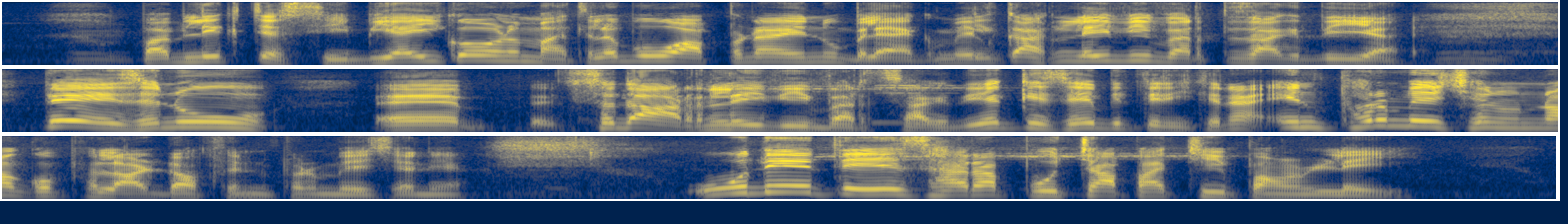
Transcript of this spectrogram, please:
ਪਬਲਿਕ 'ਚ ਸੀਬੀਆਈ ਕੋਲ ਮਤਲਬ ਉਹ ਆਪਣਾ ਇਹਨੂੰ ਬਲੈਕਮੇਲ ਕਰਨ ਲਈ ਵੀ ਵਰਤ ਸਕਦੀ ਹੈ ਤੇ ਇਸ ਨੂੰ ਸੁਧਾਰਨ ਲਈ ਵੀ ਵਰਤ ਸਕਦੀ ਹੈ ਕਿਸੇ ਵੀ ਤਰੀਕੇ ਨਾਲ। ਇਨਫੋਰਮੇਸ਼ਨ ਉਹਨਾਂ ਕੋਲ ਫਲੱਡ ਆਫ ਇਨਫੋਰਮੇਸ਼ਨ ਹੈ ਉਹਦੇ ਤੇ ਸਾਰਾ ਪੋਚਾ ਪਾਚੀ ਪਾਉਣ ਲਈ,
